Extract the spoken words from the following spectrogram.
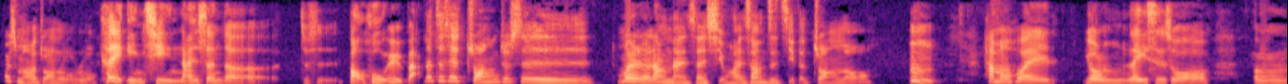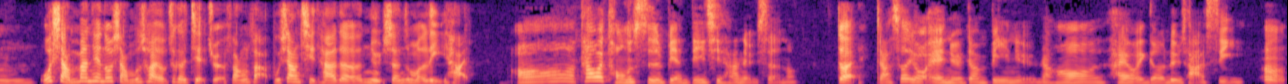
为什么要装柔弱？可以引起男生的就是保护欲吧？那这些装就是为了让男生喜欢上自己的装喽？嗯，他们会用类似说。嗯，我想半天都想不出来有这个解决方法，不像其他的女生这么厉害哦。他会同时贬低其他女生哦。对，假设有 A 女跟 B 女，然后还有一个绿茶 C，嗯，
